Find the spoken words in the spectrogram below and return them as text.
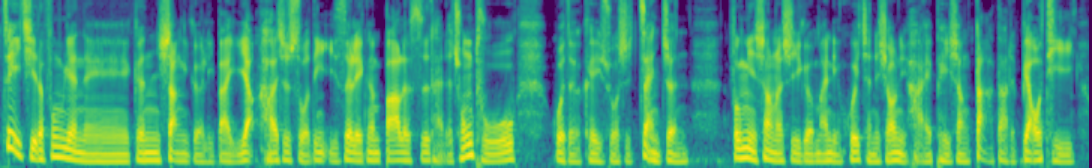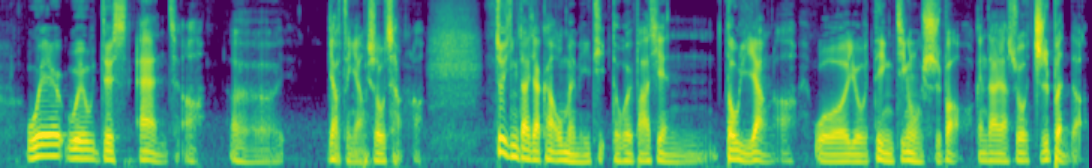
这一期的封面呢，跟上一个礼拜一样，还是锁定以色列跟巴勒斯坦的冲突，或者可以说是战争。封面上呢是一个满脸灰尘的小女孩，配上大大的标题 “Where will this end？” 啊，呃，要怎样收场啊？最近大家看欧美媒体都会发现都一样了啊！我有订《金融时报》，跟大家说纸本的。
